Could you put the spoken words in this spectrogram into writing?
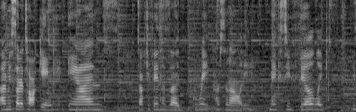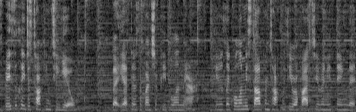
And we started talking and Dr. Feiz has a great personality makes you feel like he's basically just talking to you, but yet there's a bunch of people in there. He was like, well, let me stop and talk with you real fast. Do you have anything that,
